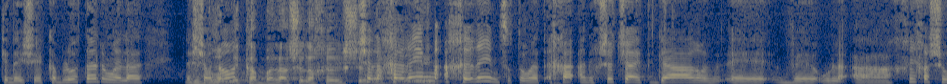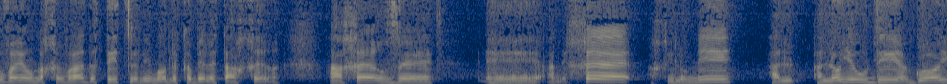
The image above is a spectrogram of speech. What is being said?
כדי שיקבלו אותנו, אלא לשנות... לגרום לקבלה של, אחר, של, של אחרים. אחרים. זאת אומרת, אני חושבת שהאתגר, אה, והכי חשוב היום לחברה הדתית, זה ללמוד לקבל את האחר. האחר זה הנכה, החילוני, הלא יהודי, הגוי.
